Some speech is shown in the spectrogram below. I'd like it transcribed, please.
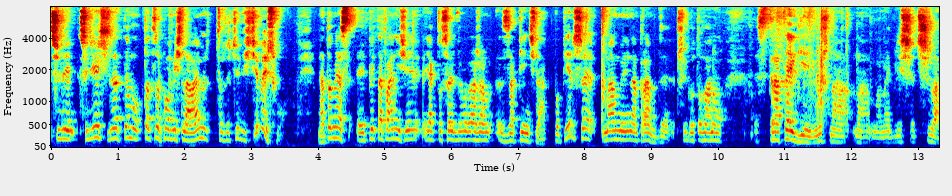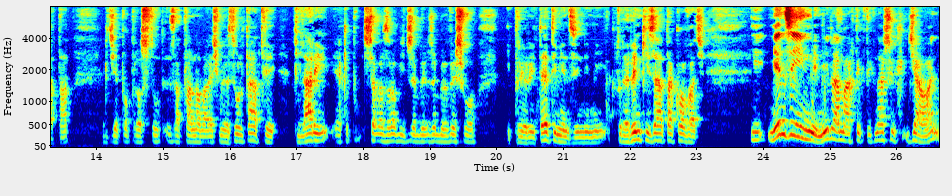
Czyli 30 lat temu to, co pomyślałem, to rzeczywiście wyszło. Natomiast e, pyta Pani się, jak to sobie wyobrażam za 5 lat. Po pierwsze, mamy naprawdę przygotowaną strategię już na, na, na najbliższe 3 lata, gdzie po prostu zaplanowaliśmy rezultaty, filary, jakie trzeba zrobić, żeby, żeby wyszło i priorytety między innymi, które rynki zaatakować i między innymi w ramach tych, tych naszych działań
